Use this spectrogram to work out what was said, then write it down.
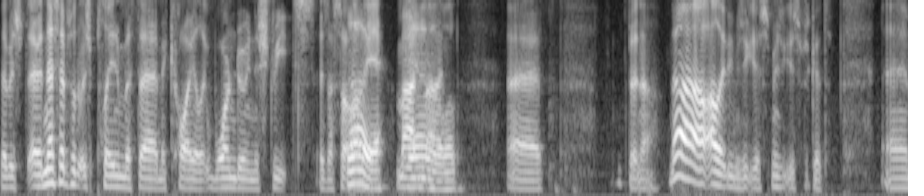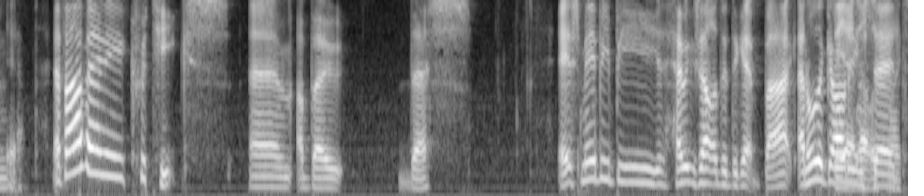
that was in this episode, it was playing with uh, McCoy, like wandering the streets as a sort Oh of yeah. yeah, madman. one. Uh, but no, no, I, I like the music use. Music use was good. Um, Yeah. If I have any critiques um, about this, it's maybe be how exactly did they get back? I know the Guardian my said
